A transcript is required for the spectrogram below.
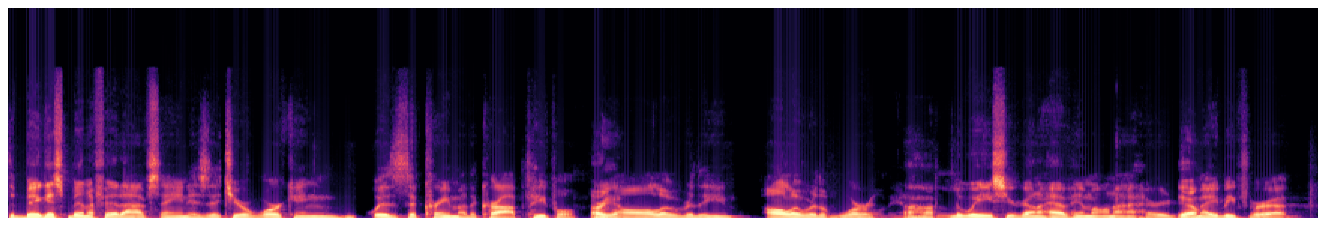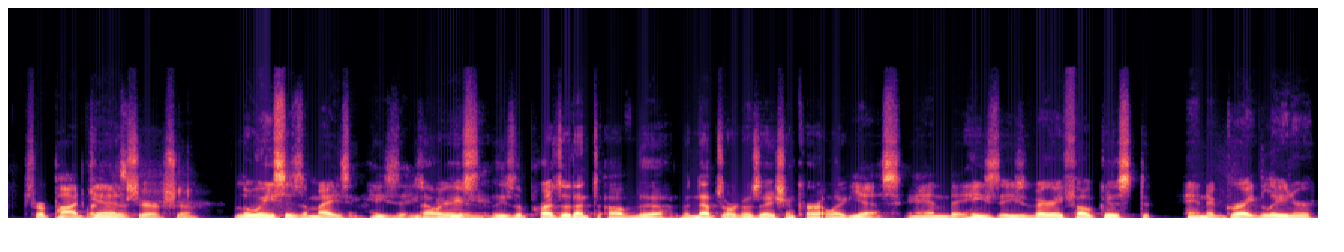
the biggest benefit I've seen is that you're working with the cream of the crop people Are you? all over the all over the world. You know, Uh-huh. Luis, you're going to have him on. I heard Yeah. maybe for a for a podcast. sheriff, sure. Luis is amazing. He's he's No, very he's he's the president of the the NEBS organization currently. Yes, and he's he's very focused and a great leader.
